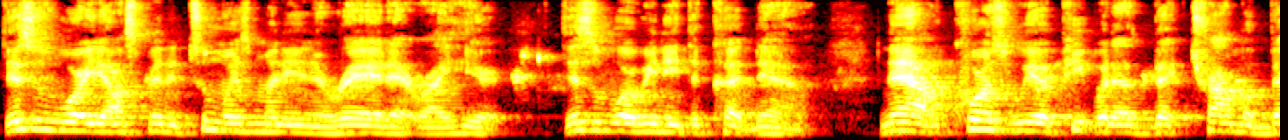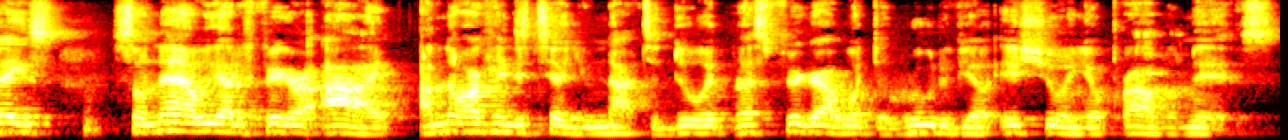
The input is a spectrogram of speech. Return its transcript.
this is where y'all spending too much money in the red at right here. This is where we need to cut down. Now, of course, we are people that's trauma based. So now we got to figure out. I know I can't just tell you not to do it. Let's figure out what the root of your issue and your problem is.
